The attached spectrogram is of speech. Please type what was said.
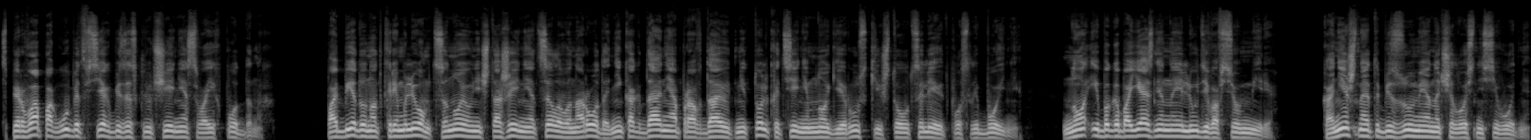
сперва погубят всех без исключения своих подданных. Победу над Кремлем ценой уничтожения целого народа никогда не оправдают не только те немногие русские, что уцелеют после бойни, но и богобоязненные люди во всем мире. Конечно, это безумие началось не сегодня.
